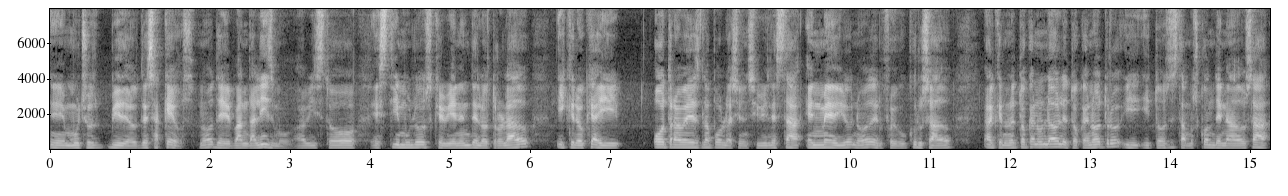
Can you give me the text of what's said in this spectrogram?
eh, muchos videos de saqueos, ¿no? de vandalismo, ha visto estímulos que vienen del otro lado y creo que ahí otra vez la población civil está en medio ¿no? del fuego cruzado, al que no le toca en un lado le toca en otro y, todos estamos condenados a,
